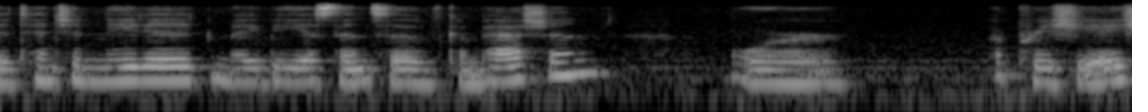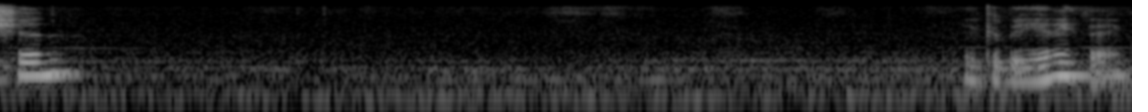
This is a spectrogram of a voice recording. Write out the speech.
Attention needed may be a sense of compassion or appreciation. It could be anything.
